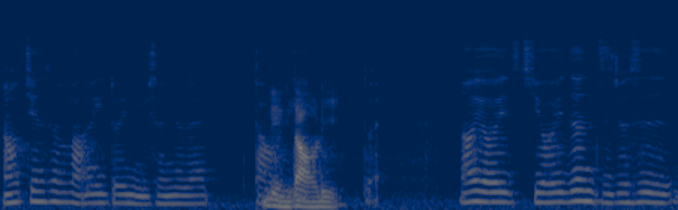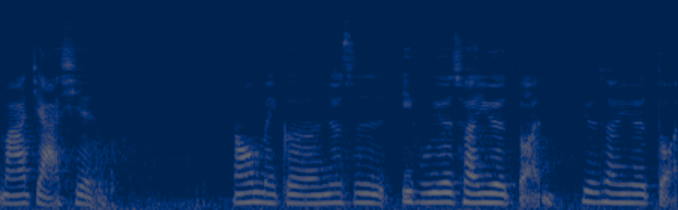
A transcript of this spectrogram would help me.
然后健身房一堆女生就在倒立，练倒立，对然后有一有一阵子就是马甲线，然后每个人就是衣服越穿越短，越穿越短，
